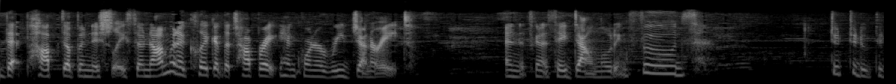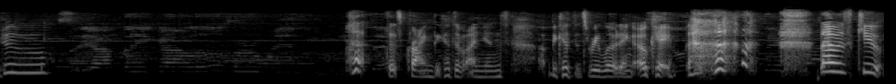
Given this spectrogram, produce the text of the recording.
that popped up initially. So now I'm going to click at the top right hand corner, regenerate. And it's going to say downloading foods. Do, do, do, do, do. That's crying because of onions, because it's reloading. Okay. that was cute.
